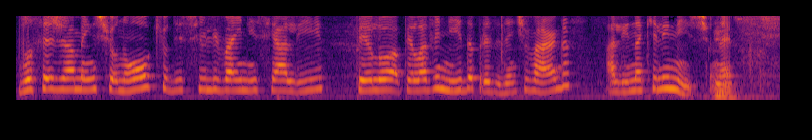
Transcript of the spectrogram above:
Você já mencionou que o desfile vai iniciar ali pelo, pela Avenida Presidente Vargas, ali naquele início, né? Isso.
